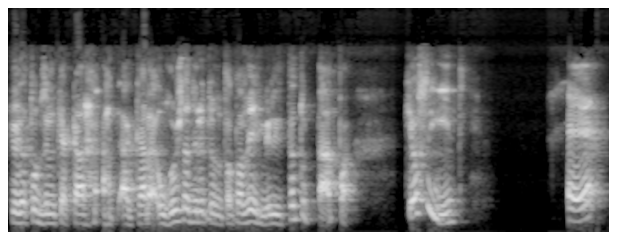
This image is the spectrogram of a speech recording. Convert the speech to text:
que eu já estou dizendo que a cara, a, a, cara, o rosto da diretoria do Náutico tá vermelho de tanto tapa, que é o seguinte, é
